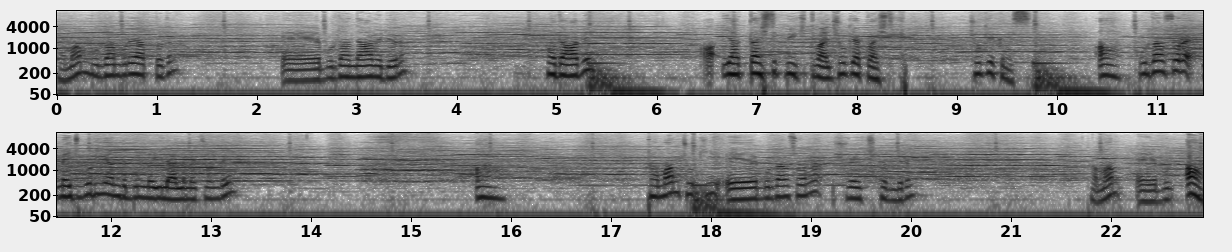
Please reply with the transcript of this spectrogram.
Tamam buradan buraya atladım. Ee, buradan devam ediyorum. Hadi abi. A- yaklaştık büyük ihtimalle çok yaklaştık. Çok yakınız. Ah buradan sonra mecburi yanında bununla ilerlemek zorundayım. Tamam çok iyi. Ee, buradan sonra şuraya çıkabilirim. Tamam. Ee, bu ah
